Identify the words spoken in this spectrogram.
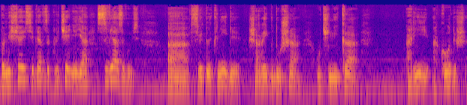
помещаю себя в заключение, я связываюсь. А в святой книге «Шарык душа» ученика Арии Акодыша,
